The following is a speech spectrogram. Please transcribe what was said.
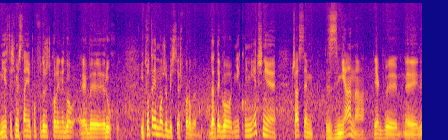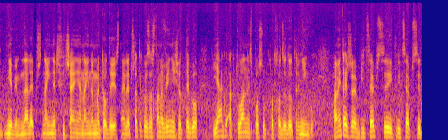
Nie jesteśmy w stanie powtórzyć kolejnego jakby ruchu. I tutaj może być też problem. Dlatego niekoniecznie czasem zmiana jakby, e, nie wiem, na, lepsze, na inne ćwiczenia, na inne metody jest najlepsza, tylko zastanowienie się od tego, jak w aktualny sposób podchodzę do treningu. Pamiętaj, że bicepsy i tricepsy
